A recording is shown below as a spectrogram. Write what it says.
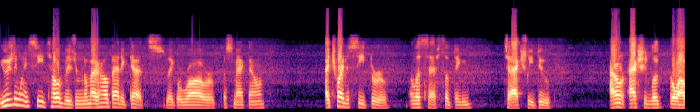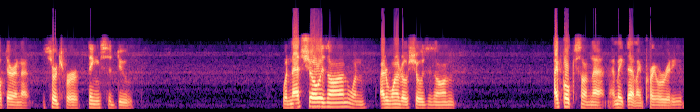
Usually when I see television, no matter how bad it gets, like a Raw or a SmackDown, I try to see through, unless I have something to actually do. I don't actually look, go out there and uh, search for things to do. When that show is on, when either one of those shows is on, I focus on that. I make that my priority.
